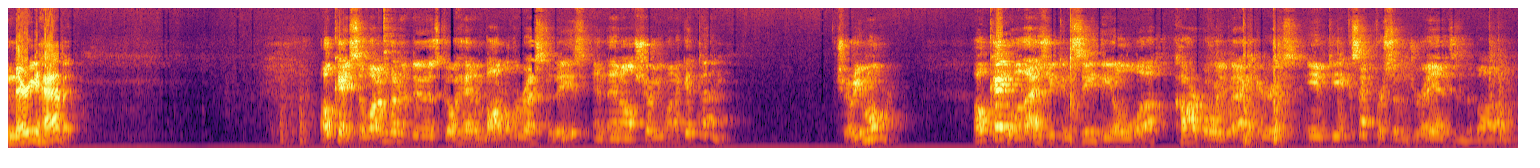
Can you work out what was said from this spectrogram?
And there you have it. Okay, so what I'm going to do is go ahead and bottle the rest of these, and then I'll show you when I get done. Show you more. Okay, well as you can see, the old uh, carboy back here is empty, except for some dreads in the bottom.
